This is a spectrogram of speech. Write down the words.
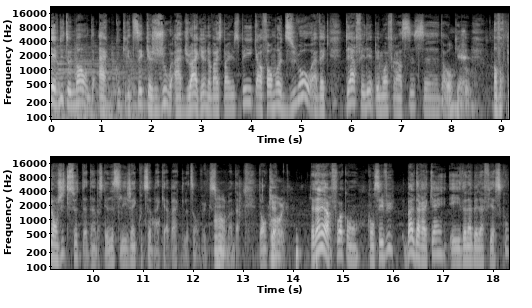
Bienvenue tout le monde à Coup Critique que je joue à Dragon of Ice Speak en format duo avec Pierre-Philippe et moi Francis. Euh, donc, euh, on va replonger tout de suite dedans parce que là, si les gens écoutent ça back à back, on veut qu'ils soient vraiment dedans. Donc, euh, la dernière fois qu'on s'est vu, Baldaraquin et Donabella Fiasco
